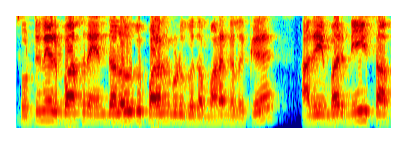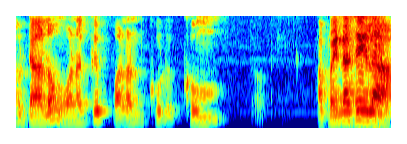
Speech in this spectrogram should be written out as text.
சொட்டு நீர் பாசனம் எந்த அளவுக்கு பலன் கொடுக்குதோ மரங்களுக்கு அதே மாதிரி நீ சாப்பிட்டாலும் உனக்கு பலன் கொடுக்கும். அப்ப என்ன செய்யலாம்?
